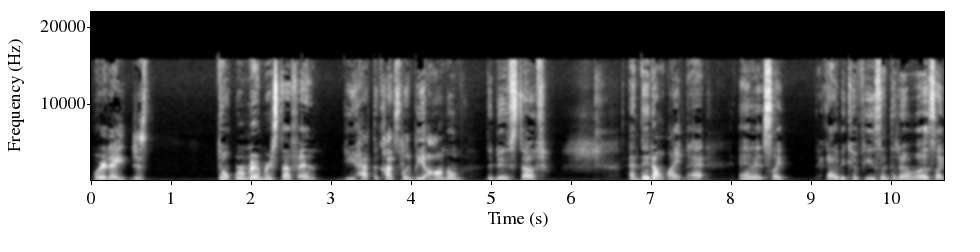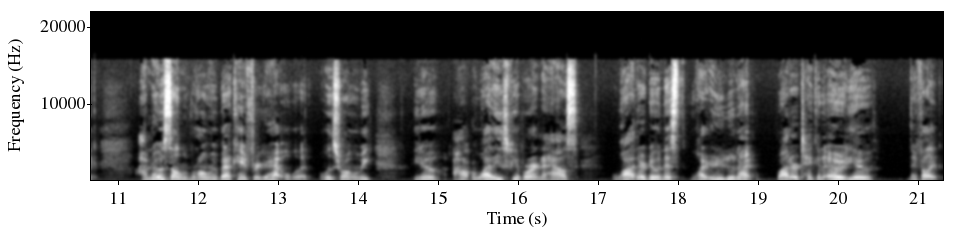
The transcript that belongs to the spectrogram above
where they just don't remember stuff and you have to constantly be on them to do stuff. And they don't like that. And it's like, I gotta be confusing to them. was like, I know something's wrong with me, but I can't figure out what, what's wrong with me. You know, I don't know why these people are in the house, why they're doing this, why they're doing that, why they're taking, over. you know, they feel like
